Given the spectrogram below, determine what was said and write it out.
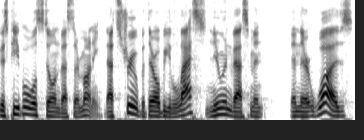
because people will still invest their money. That's true, but there will be less new investment than there was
